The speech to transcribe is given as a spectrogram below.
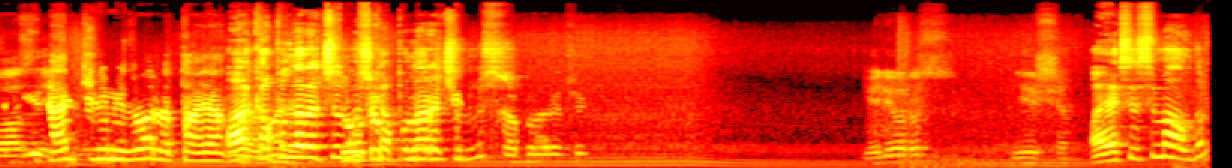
o az Güzel kilimiz var hata yapmayalım. Aa, kapılar hadi. açılmış, Sol kapılar açık, açılmış. Kapılar açık. Geliyoruz. Yaşın. Ayak sesi mi aldın?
